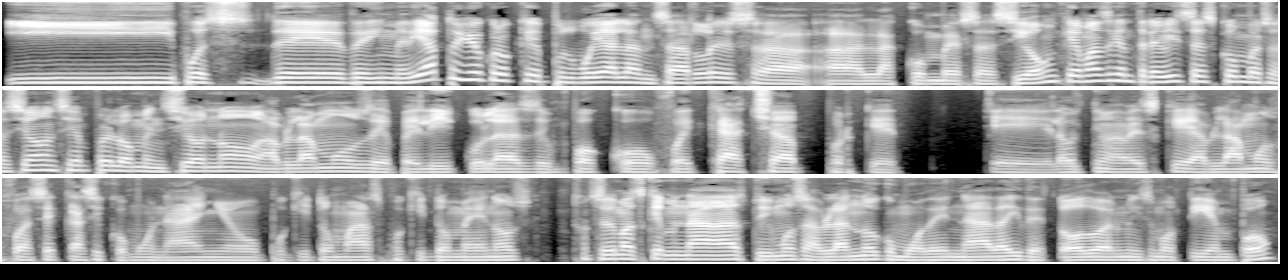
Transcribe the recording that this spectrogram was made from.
Y pues de, de inmediato yo creo que pues voy a lanzarles a, la conversación, que más que entrevista es conversación, siempre lo menciono, hablamos de películas, de un poco fue catch up, porque eh, la última vez que hablamos fue hace casi como un año, poquito más, poquito menos. Entonces, más que nada, estuvimos hablando como de nada y de todo al mismo tiempo.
